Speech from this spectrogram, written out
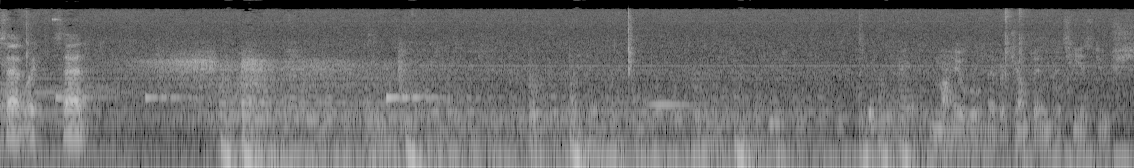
sadly, sad. Maya will never jump in because he is douche.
